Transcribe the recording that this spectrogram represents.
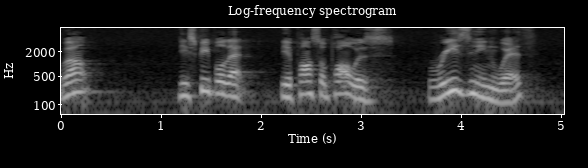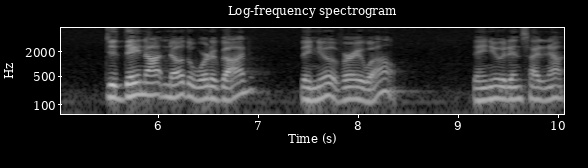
Well, these people that the Apostle Paul was reasoning with, did they not know the Word of God? They knew it very well. They knew it inside and out.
